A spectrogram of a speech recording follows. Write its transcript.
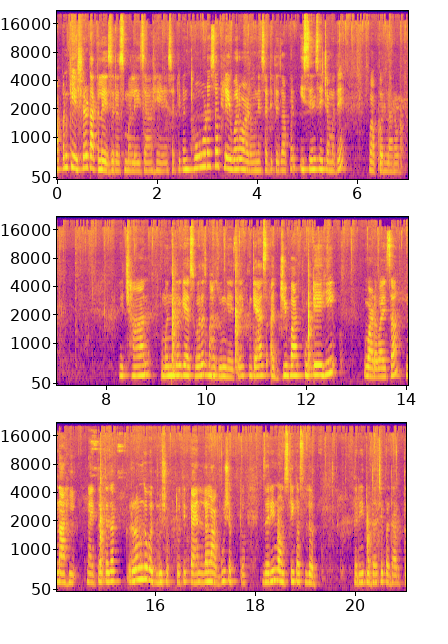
आपण केशर टाकलं आहे रसमलाईचा हे येण्यासाठी पण थोडासा फ्लेवर वाढवण्यासाठी त्याचा आपण इसेन्स ह्याच्यामध्ये वापरणार आहोत. हे छान मंद गॅसवरच भाजून घ्यायचं आहे गॅस अजिबात कुठेही वाढवायचा नाही. नाहीतर त्याचा रंग बदलू शकतो ते पॅनला लागू शकतं. जरी नॉनस्टिक असलं तरी दुधाचे पदार्थ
